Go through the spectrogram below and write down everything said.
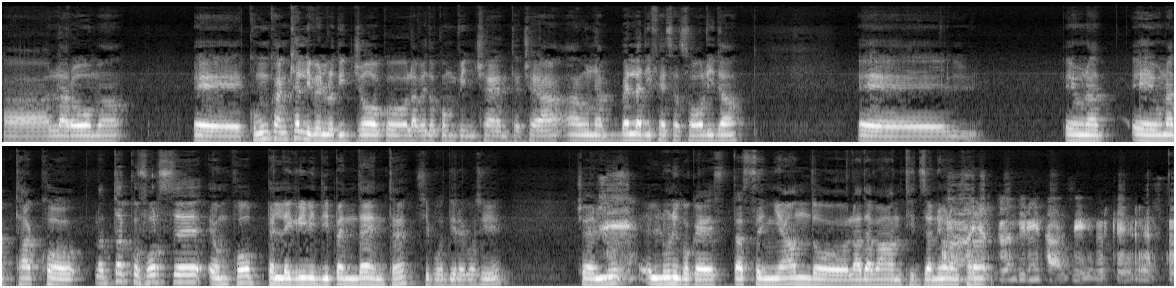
alla Roma. E comunque anche a livello di gioco la vedo convincente, cioè ha, ha una bella difesa solida e, e una- e un attacco... L'attacco forse è un po' Pellegrini dipendente, si può dire così. Cioè è l'u- è l'unico che sta segnando là davanti. Zaniolo è ancora... che continuità, sì, perché il resto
